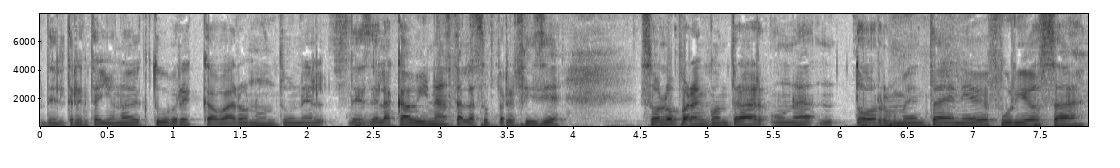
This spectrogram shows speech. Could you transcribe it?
del 31 de octubre cavaron un túnel desde la cabina hasta la superficie, solo para encontrar una tormenta de nieve furiosa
